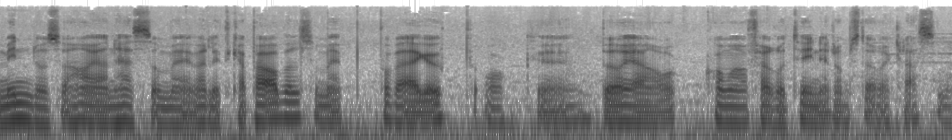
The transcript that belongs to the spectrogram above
Mindo så har jag en häst som är väldigt kapabel som är på väg upp och eh, börjar och kommer att få rutin i de större klasserna.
